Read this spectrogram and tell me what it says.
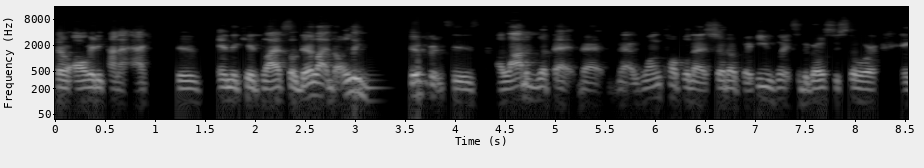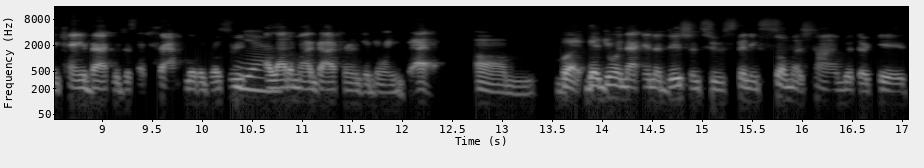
They're already kind of active in the kids' life, so they're like the only difference is a lot of what that that that one couple that showed up where he went to the grocery store and came back with just a crap load of groceries. Yeah. A lot of my guy friends are doing that. Um, but they're doing that in addition to spending so much time with their kids.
